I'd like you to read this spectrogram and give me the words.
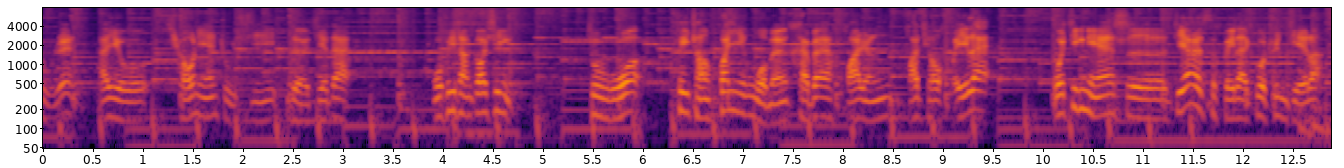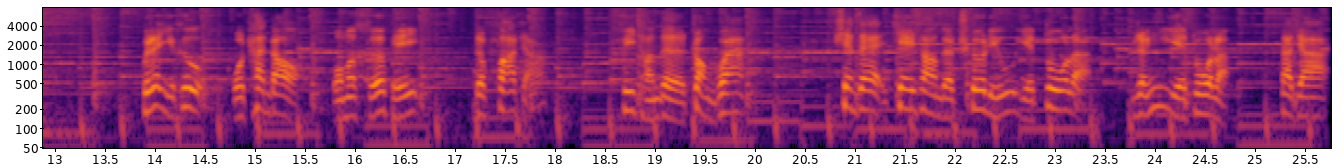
主任还有侨联主席的接待，我非常高兴。祖国非常欢迎我们海外华人华侨回来。我今年是第二次回来过春节了。回来以后，我看到我们合肥的发展非常的壮观，现在街上的车流也多了，人也多了。大家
